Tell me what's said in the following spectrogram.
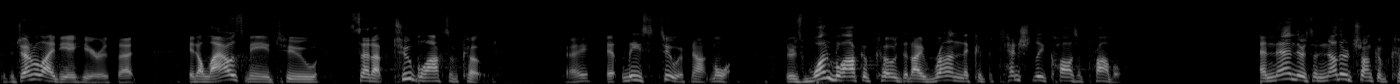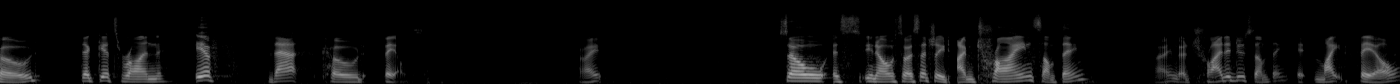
But the general idea here is that it allows me to set up two blocks of code, okay? At least two, if not more. There's one block of code that I run that could potentially cause a problem. And then there's another chunk of code that gets run if that code fails. Right? So, you know, so essentially I'm trying something, right? I'm gonna try to do something, it might fail,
